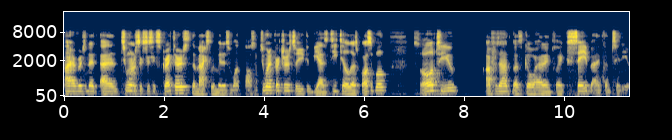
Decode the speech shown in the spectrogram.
I have written it in 266 characters. The max limit is 1200 characters, so you can be as detailed as possible. It's all up to you. After that, let's go ahead and click save and continue.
